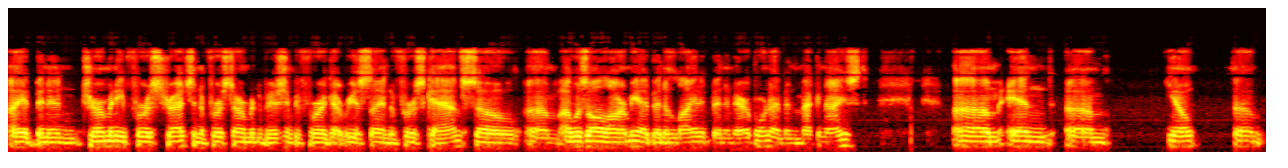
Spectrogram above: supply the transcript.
I had been in Germany for a stretch in the First Armored Division before I got reassigned to First Cav. So um, I was all Army. I'd been in light, I'd been in airborne, I'd been mechanized, um, and um, you know, um,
